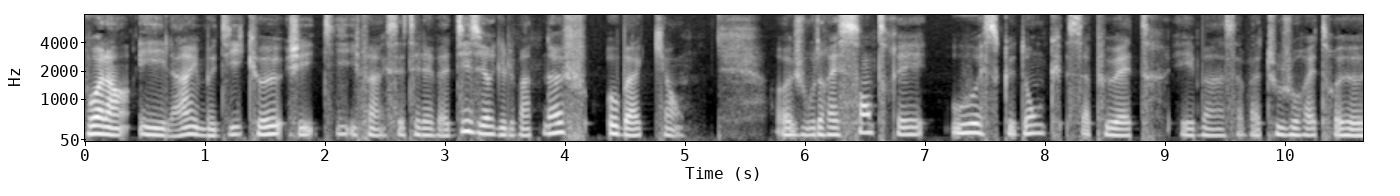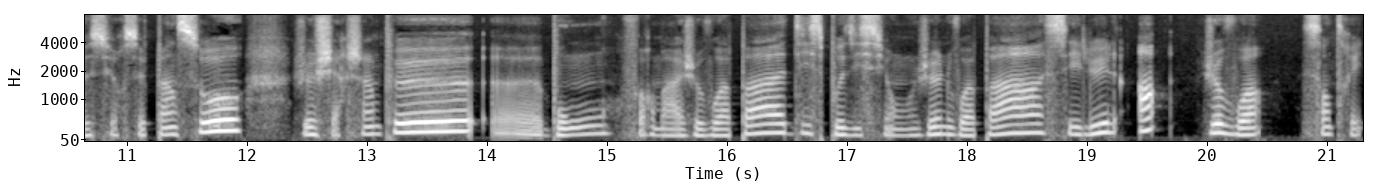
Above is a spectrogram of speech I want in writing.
Voilà, et là, il me dit que j'ai dit, enfin, cet élève a 10,29 au bac. Euh, je voudrais centrer. Où est-ce que donc ça peut être? Eh bien, ça va toujours être euh, sur ce pinceau. Je cherche un peu. Euh, bon, format, je vois pas. Disposition, je ne vois pas. Cellule, ah, je vois. Centré.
